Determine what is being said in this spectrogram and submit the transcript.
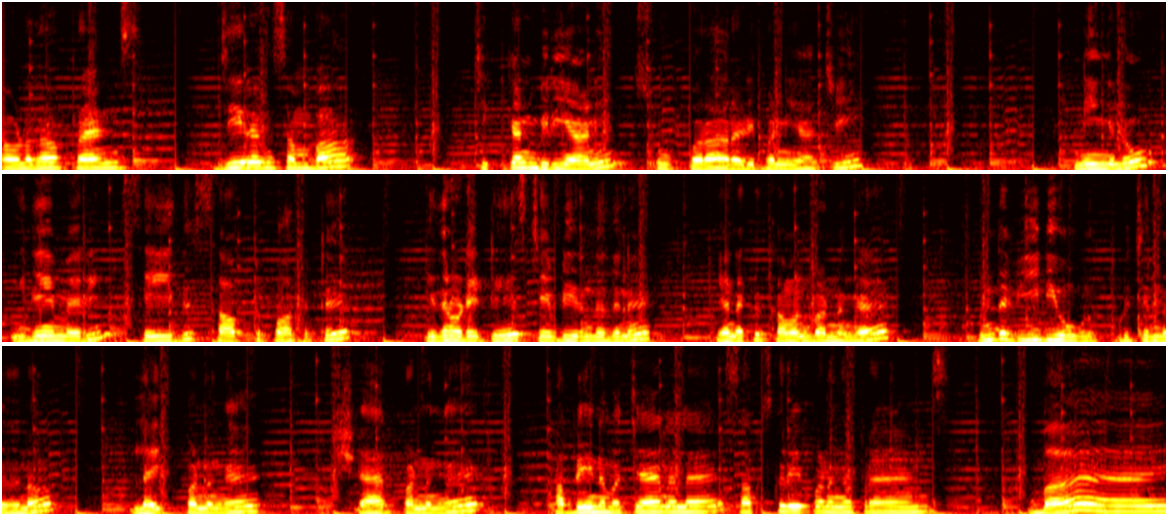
அவ்வளோதான் ஃப்ரெண்ட்ஸ் ஜீரக சம்பா சிக்கன் பிரியாணி சூப்பராக ரெடி பண்ணியாச்சு. நீங்களும் இதேமாரி செய்து சாப்பிட்டு பார்த்துட்டு இதனுடைய டேஸ்ட் எப்படி இருந்ததுன்னு எனக்கு கமெண்ட் பண்ணுங்கள் இந்த வீடியோ உங்களுக்கு பிடிச்சிருந்ததுன்னா லைக் பண்ணுங்கள் ஷேர் பண்ணுங்கள் அப்படியே நம்ம சேனலை சப்ஸ்கிரைப் பண்ணுங்கள் ஃப்ரெண்ட்ஸ் பாய்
